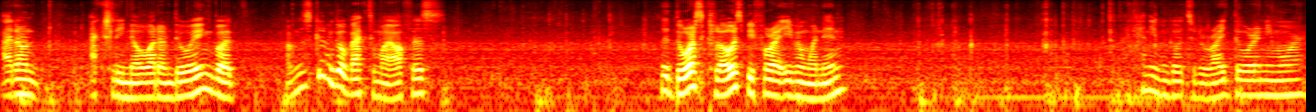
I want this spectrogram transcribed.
I don't actually know what I'm doing, but I'm just gonna go back to my office. The door's closed before I even went in. I can't even go to the right door anymore.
